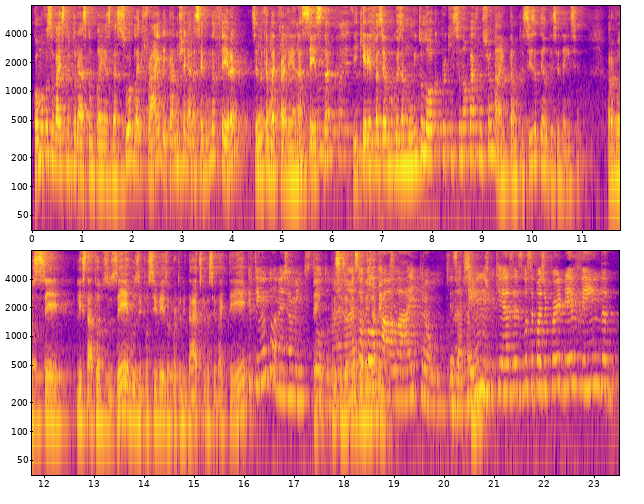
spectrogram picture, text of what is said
como você vai estruturar as campanhas da sua Black Friday para não chegar na segunda-feira, sendo Exato, que a Black Friday é na sexta, e querer fazer alguma coisa muito louca, porque isso não vai funcionar. Então precisa ter antecedência para você listar todos os erros e possíveis oportunidades que você vai ter. Porque tem um planejamento tem, todo, precisa né? Não ter é um só colocar lá e pronto. Né? Exatamente. Tem, porque às vezes você pode perder venda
